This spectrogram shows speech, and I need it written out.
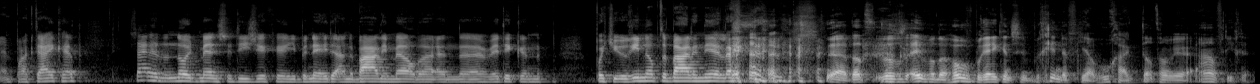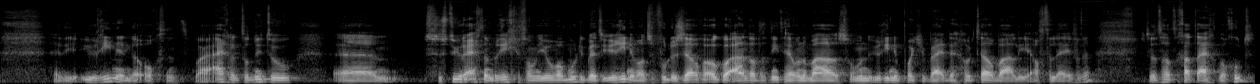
een praktijk hebt zijn er dan nooit mensen die zich hier eh, beneden aan de balie melden en uh, weet ik, een potje urine op de balie neerleggen? ja, dat, dat was een van de hoofdbrekens in het begin. Van, ja, hoe ga ik dat dan weer aanvliegen? Die urine in de ochtend. Maar eigenlijk tot nu toe, um, ze sturen echt een berichtje van, joh, wat moet ik met de urine? Want ze voelen zelf ook wel aan dat het niet helemaal normaal is om een urinepotje bij de hotelbalie af te leveren. Dus dat, gaat eigenlijk wel goed.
